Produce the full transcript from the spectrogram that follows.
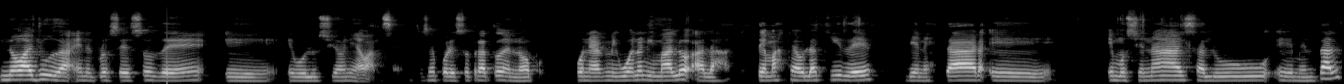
no ayuda en el proceso de eh, evolución y avance. Entonces, por eso trato de no poner ni bueno ni malo a los temas que hablo aquí de bienestar eh, emocional, salud eh, mental,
